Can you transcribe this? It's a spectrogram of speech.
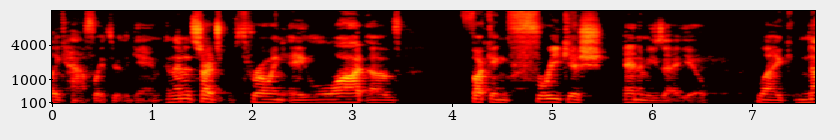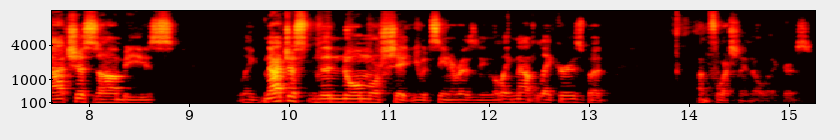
like halfway through the game, and then it starts throwing a lot of fucking freakish enemies at you, like not just zombies, like not just the normal shit you would see in a Resident Evil, like not lickers, but unfortunately no lickers.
